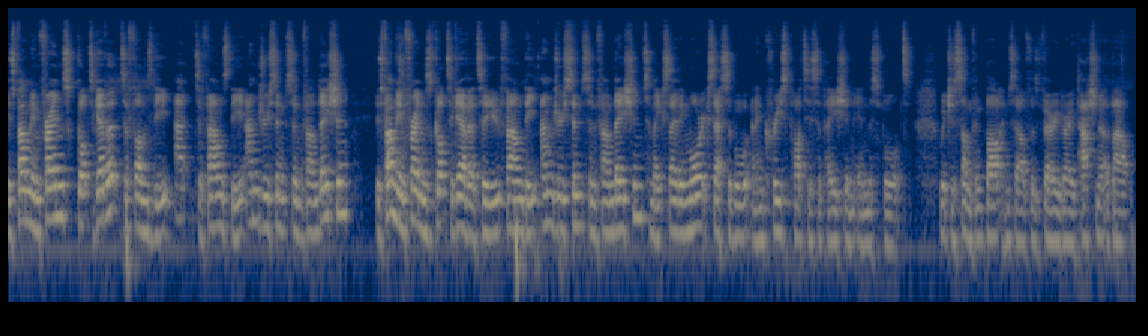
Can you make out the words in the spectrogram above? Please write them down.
His family and friends got together to fund the to found the Andrew Simpson Foundation. His family and friends got together to found the Andrew Simpson Foundation to make sailing more accessible and increase participation in the sport, which is something Bart himself was very, very passionate about.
